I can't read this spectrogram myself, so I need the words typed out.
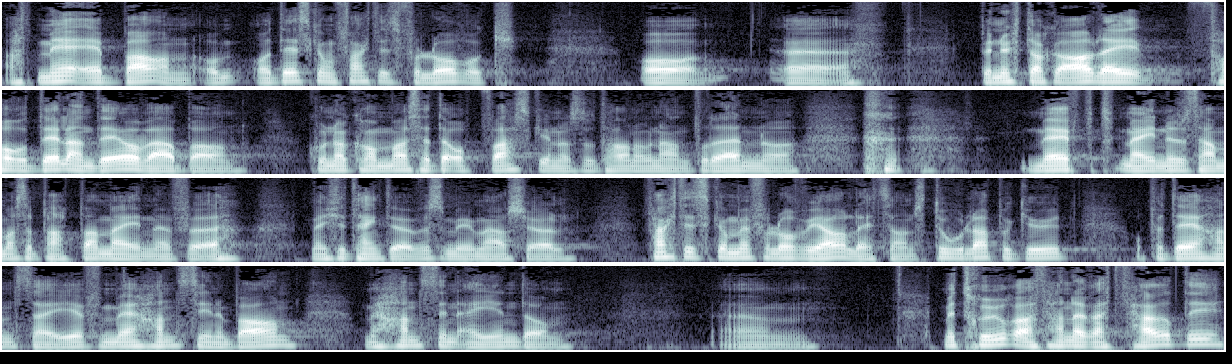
At vi er barn, og, og det skal vi faktisk få lov å, å eh, benytte oss av de fordelene det er å være barn. Kunne komme og sette oppvasken, og så tar noen andre den. og Vi mener det samme som pappa mener, for vi har ikke tenkt over så mye mer sjøl. Faktisk skal vi få lov å gjøre litt sånn. Stole på Gud og på det han sier. For vi er hans sine barn. Vi er hans sin eiendom. Um, vi tror at han er rettferdig.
